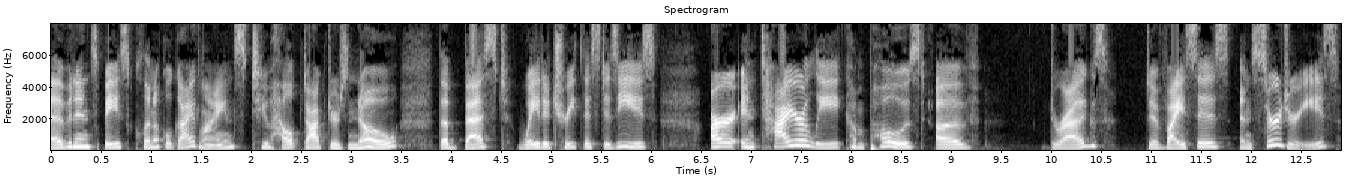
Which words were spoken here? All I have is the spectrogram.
evidence based clinical guidelines to help doctors know the best way to treat this disease are entirely composed of drugs, devices, and surgeries,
